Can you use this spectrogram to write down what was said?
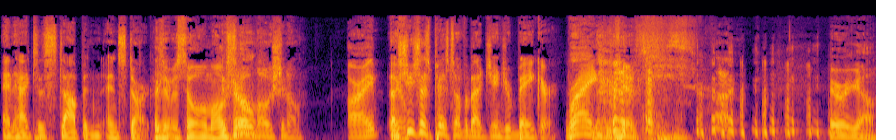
and had to stop and, and start. because it was so emotional. So emotional. All right, Uh, she's just pissed off about Ginger Baker. right. Yes. Here we go.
